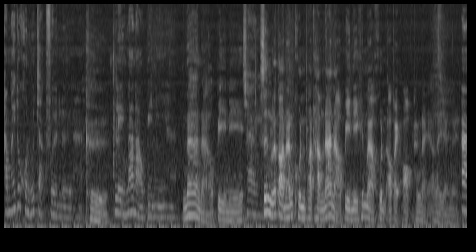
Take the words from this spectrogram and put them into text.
ทำให้ทุกคนรู้จักเฟิร์นเลยอะฮะคือเพลงหน้าหนาวปีนี้ฮะหน้าหนาวปีนี้ใช่ซึ่งแล้วตอนนั้นคุณพอทำหน้าหนาวปีนี้ขึ้นมาคุณเอาไปออกทางไหนอะไรยังไงอ่า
